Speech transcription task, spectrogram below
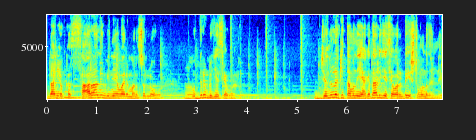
దాని యొక్క సారాన్ని వినేవారి మనసుల్లో ముద్రింపజేసేవారు. జనులకి తమని ఎగతాళి చేసేవారంటే ఇష్టం ఉండదండి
